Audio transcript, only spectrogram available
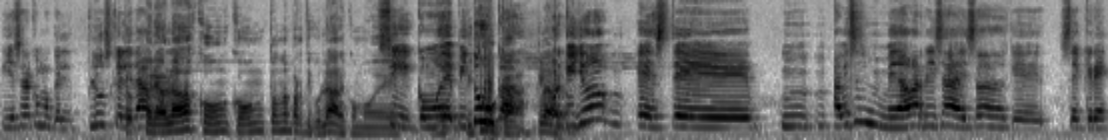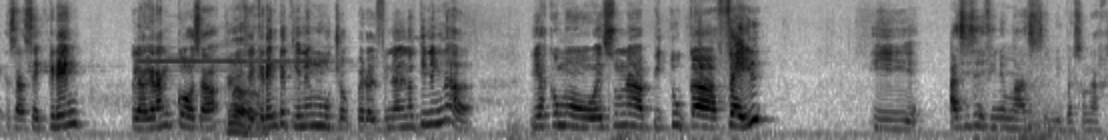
y eso era como que el plus que le daba. Pero hablabas con, un- con un tono particular, como de... Sí, como de pituca. claro. Porque yo, este, mm, a veces me daba risa esa que se cree, o sea, se creen la gran cosa, Claro. se creen que tienen mucho, pero al final no tienen nada. Y es como, es una pituca fail y así se define más en mi personaje.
